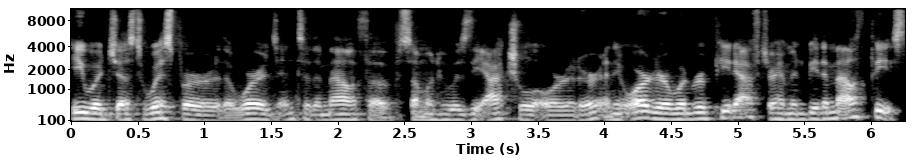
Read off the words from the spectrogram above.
he would just whisper the words into the mouth of someone who was the actual orator, and the orator would repeat after him and be the mouthpiece.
